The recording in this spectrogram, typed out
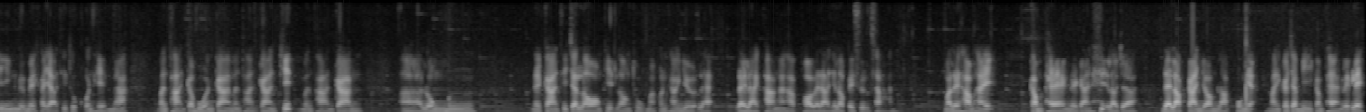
ทิ้ง หรือไม่ขยะที่ทุกคนเห็นนะมันผ่านกระบวนการมันผ่านการคิดมันผ่านการลงมือ ในการที่จะลองผิดลองถูกมาค่อนข้างเยอะและหลาย ๆ ครั้งนะครับพอเวลาที่เราไปสื่อสารมาเลยทำให้กำแพงในการที่เราจะ ได้รับการยอมรับพวกเนี้ยมันก็จะมีกำแพงเล็ก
